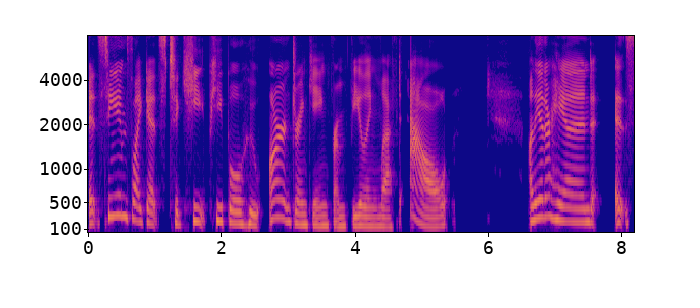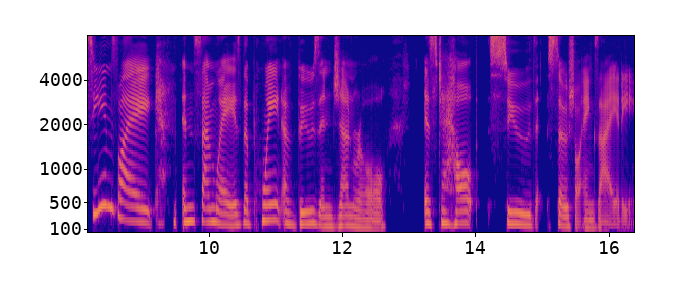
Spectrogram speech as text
it seems like it's to keep people who aren't drinking from feeling left out. On the other hand, it seems like in some ways the point of booze in general is to help soothe social anxiety.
